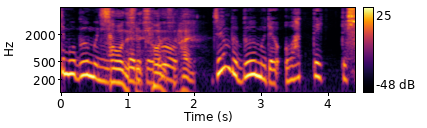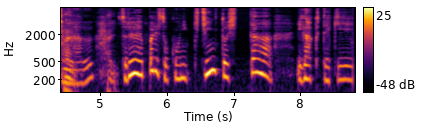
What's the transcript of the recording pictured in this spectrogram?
てもブームになってるけど、そうですね、そうです。はい。全部ブームで終わっていってしまう。はい。はい、それはやっぱりそこにきちんとした医学的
